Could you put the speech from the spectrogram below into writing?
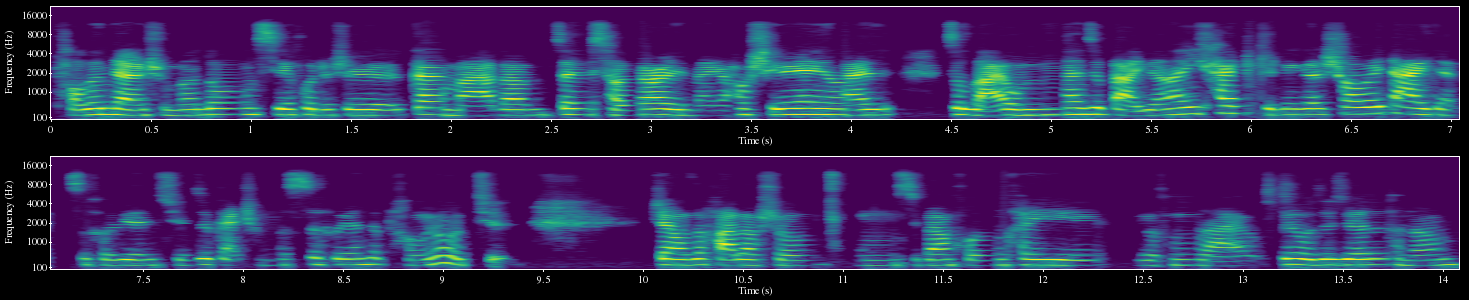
讨论点什么东西，或者是干嘛的，在小院里面，然后谁愿意来就来。我们那就把原来一开始那个稍微大一点的四合院群，就改成了四合院的朋友群。这样的话，到时候我们举办活动可以有同学来，所以我就觉得可能。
